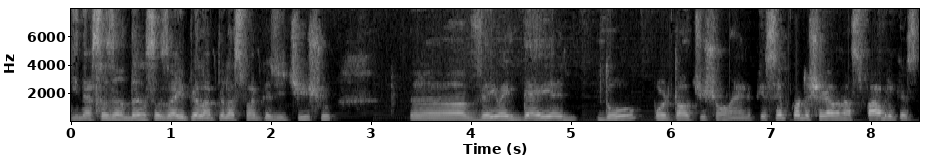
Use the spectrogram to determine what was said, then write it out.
e nessas andanças aí pela, pelas fábricas de ticho, uh, veio a ideia do portal Ticho Online. Porque sempre quando eu chegava nas fábricas,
